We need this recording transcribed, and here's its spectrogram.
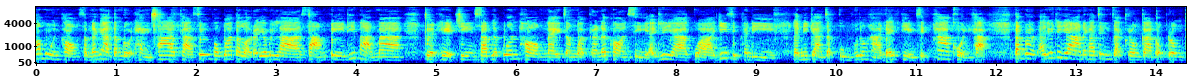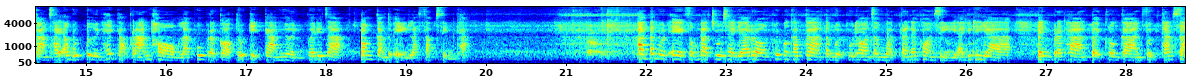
้อมูลของสำนักงานตำรวจแห่งชาติค่ะ ซึ่งพบว่าตลอดระยะเวลา 3 ปีที่ผ่านมาเกิดเหตุชิงทรัพย์และปล้นทองในจังหวัดพระนครศรีอยุธยากว่า 20 คดี และมีการจับกลุ่มผู้ต้องหาได้เพียง 15 คนค่ะตำรวจอยุธยานะคะจึงจัดโครงการอบรมการใช้อาวุธปืนให้กับร้านทอง และผู้ประกอบธุรกิจการเงิน เพื่อที่จะป้องกันตัวเองและทรัพย์สินค่ะ พันตำรวจเอกสมบัติชูชัยยะรองผู้บังคับการตำรวจภูธรจังหวัดพระนครศรีอยุธยา เป็นประธานเปิดโครงการฝึกทักษะ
